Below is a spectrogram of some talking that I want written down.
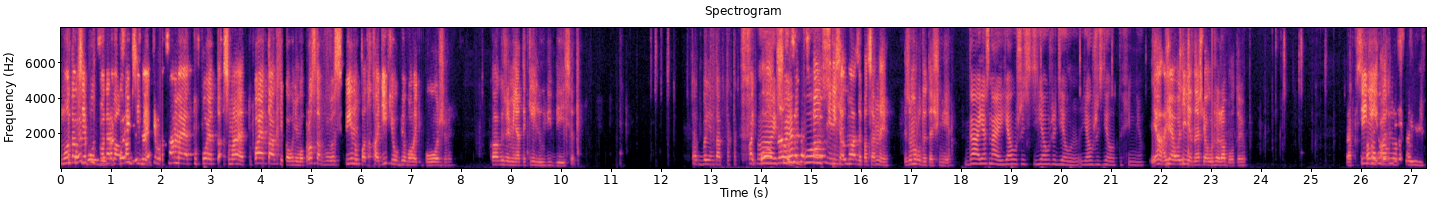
Ну он там все путь подорвал сам себе. Знаете, вот самая тупая, самая тупая тактика у него. Просто в спину подходить и убивать. Боже. Как же меня такие люди бесят. Так, блин, так, так, так. Ай, Ай, О, нам уже фаербол заспаунились синий. алмазы, пацаны. Изумруды, точнее. Да, я знаю, я уже, я уже делаю, я уже сделал эту фигню. Я, я, вот нет, знаешь, я уже работаю. Так, синий.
